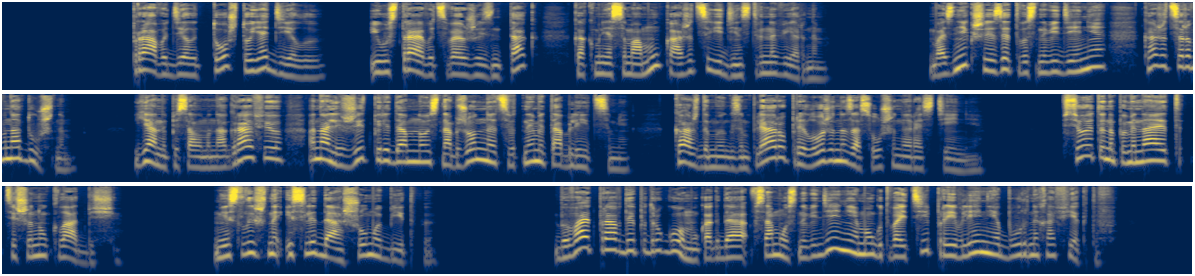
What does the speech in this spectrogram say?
Право делать то, что я делаю, и устраивать свою жизнь так, как мне самому кажется единственно верным. Возникшее из этого сновидения кажется равнодушным. Я написал монографию, она лежит передо мной, снабженная цветными таблицами — каждому экземпляру приложено засушенное растение. Все это напоминает тишину кладбища. Не слышно и следа шума битвы. Бывает, правда, и по-другому, когда в само сновидение могут войти проявления бурных аффектов.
